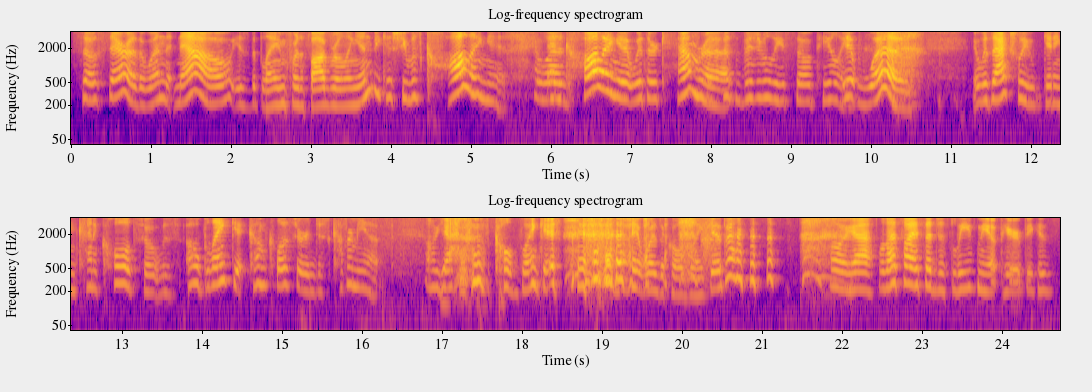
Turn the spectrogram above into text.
So, Sarah, the one that now is the blame for the fog rolling in because she was calling it It was. and calling it with her camera. It's just visually so appealing. It was. It was actually getting kind of cold, so it was, oh, blanket, come closer and just cover me up. oh yeah, it was a cold blanket. it was a cold blanket. Oh yeah. Well, that's why I said just leave me up here because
